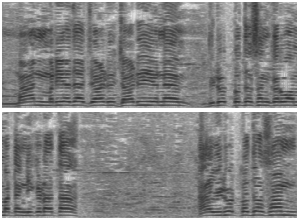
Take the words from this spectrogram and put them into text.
માન મર્યાદા જાળ- જાળવી અને વિરોધ પ્રદર્શન કરવા માટે નીકળાતા. આ વિરોધ પ્રદર્શન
